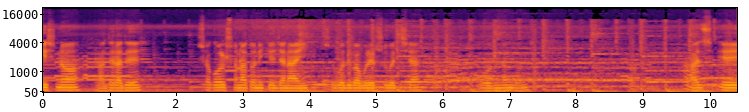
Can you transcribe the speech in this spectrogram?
কৃষ্ণ, রাধে রাধে। সকল সনাতনীকে জানাই শুভ দীপাবলির শুভেচ্ছা ও অভিনন্দন। আজ এই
